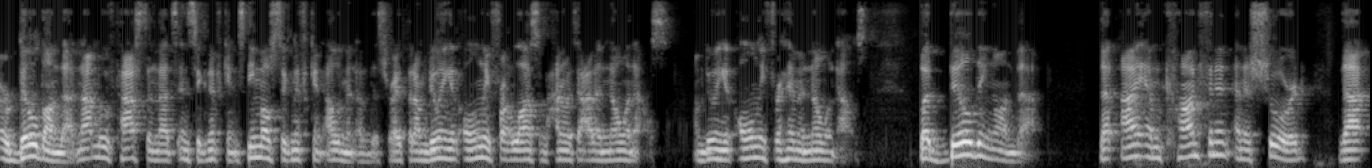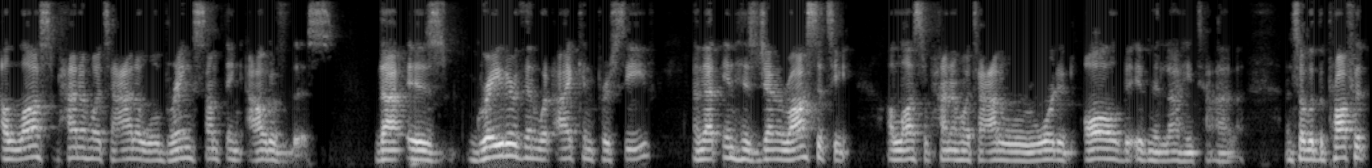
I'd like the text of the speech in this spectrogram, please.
or build on that, not move past and that's insignificant. It's the most significant element of this, right? That I'm doing it only for Allah subhanahu wa ta'ala and no one else. I'm doing it only for Him and no one else. But building on that, that I am confident and assured that Allah subhanahu wa ta'ala will bring something out of this that is greater than what I can perceive, and that in His generosity, Allah subhanahu wa ta'ala will reward it all bi idnillahi ta'ala. And so with the Prophet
